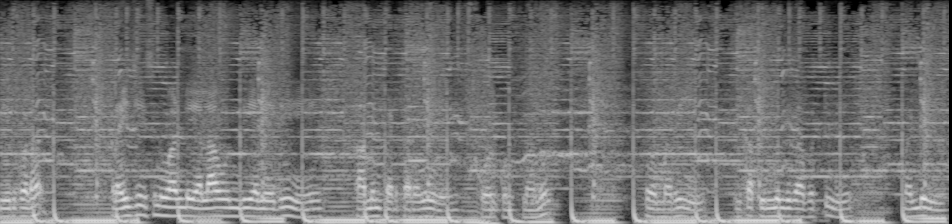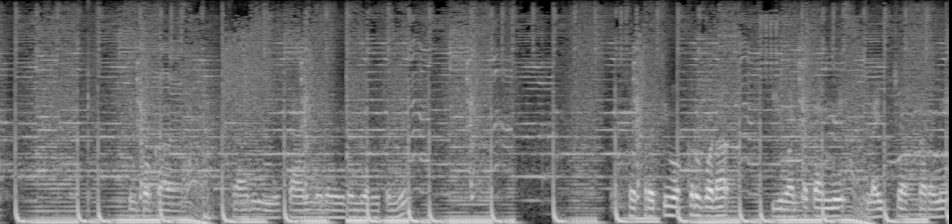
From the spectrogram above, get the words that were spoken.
మీరు కూడా ట్రై చేసిన వాళ్ళు ఎలా ఉంది అనేది కామెంట్ పెడతారని కోరుకుంటున్నాను. సో మరి ఇంకా పిన్ ఉంది కాబట్టి మళ్ళీ ఇంకొకసారి ప్యాన్ కూడా వేయడం జరుగుతుంది. సో ప్రతి ఒక్కరు కూడా ఈ వంటకాన్ని లైక్ చేస్తారని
